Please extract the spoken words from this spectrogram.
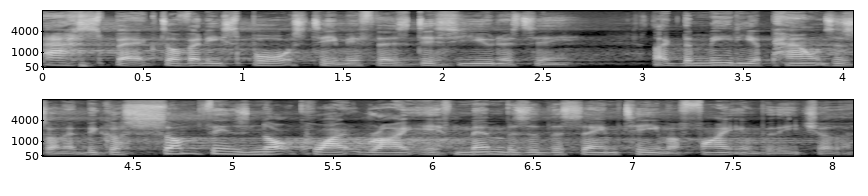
aspect of any sports team if there's disunity. Like the media pounces on it because something's not quite right if members of the same team are fighting with each other.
